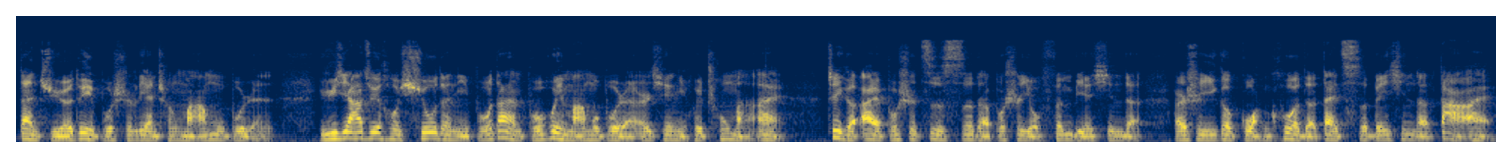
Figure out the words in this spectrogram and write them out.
但绝对不是练成麻木不仁。瑜伽最后修的，你不但不会麻木不仁，而且你会充满爱。这个爱不是自私的，不是有分别心的，而是一个广阔的、带慈悲心的大爱。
